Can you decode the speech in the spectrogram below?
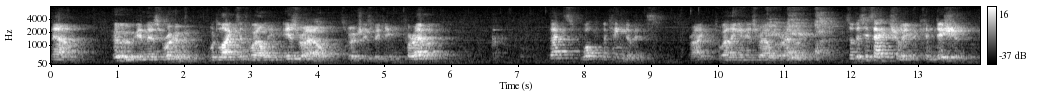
Now, who in this room would like to dwell in Israel, spiritually speaking, forever? That's what the kingdom is, right? Dwelling in Israel forever. So this is actually a condition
